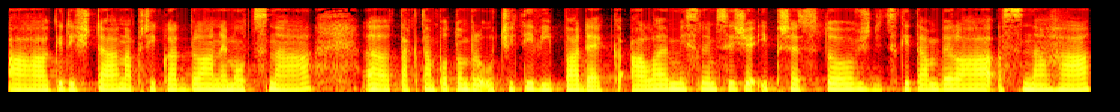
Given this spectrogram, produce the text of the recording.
a když ta například byla nemocná, eh, tak tam potom byl určitý výpadek. Ale myslím si, že i přesto vždycky tam byla snaha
